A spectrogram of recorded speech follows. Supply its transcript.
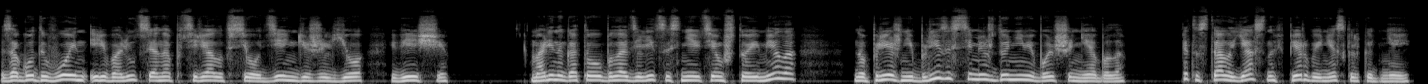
За годы войн и революции она потеряла все — деньги, жилье, вещи. Марина готова была делиться с нею тем, что имела — но прежней близости между ними больше не было. Это стало ясно в первые несколько дней.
